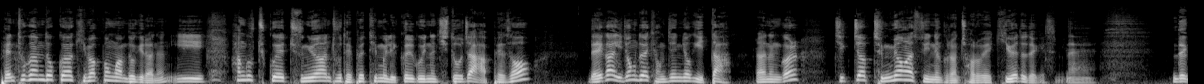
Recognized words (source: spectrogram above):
벤투 감독과 김학범 감독이라는 이 한국 축구의 중요한 두 대표팀을 이끌고 있는 지도자 앞에서 내가 이 정도의 경쟁력이 있다라는 걸 직접 증명할 수 있는 그런 절호의 기회도 되겠습니다. 네. 근데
